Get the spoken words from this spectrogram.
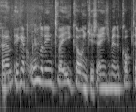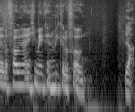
Ehm, ik heb onderin twee icoontjes. Eentje met een koptelefoon en eentje met een microfoon. Ja.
